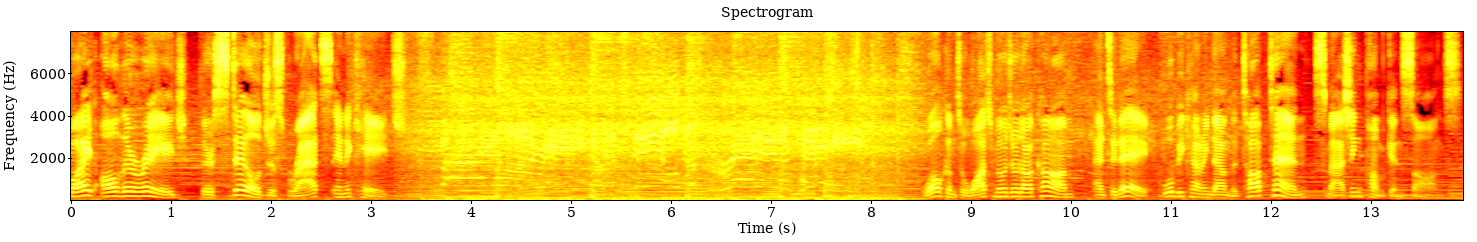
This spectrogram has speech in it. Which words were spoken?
despite all their rage, they're still just rats in a cage. Welcome to WatchMojo.com, and today we'll be counting down the top 10 Smashing Pumpkins songs.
